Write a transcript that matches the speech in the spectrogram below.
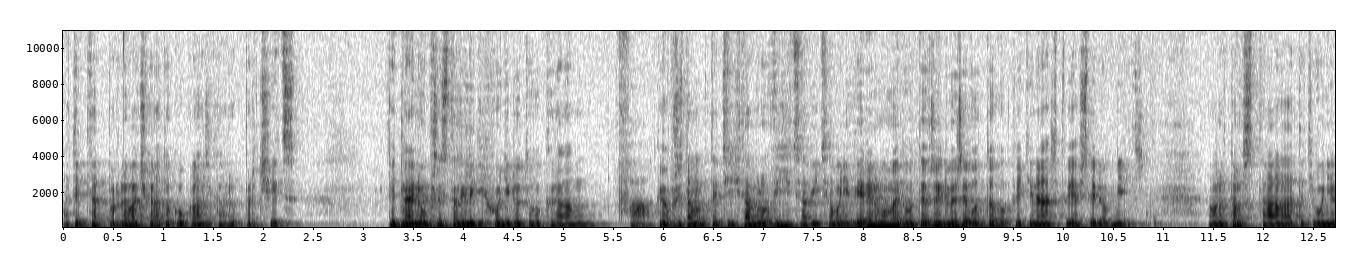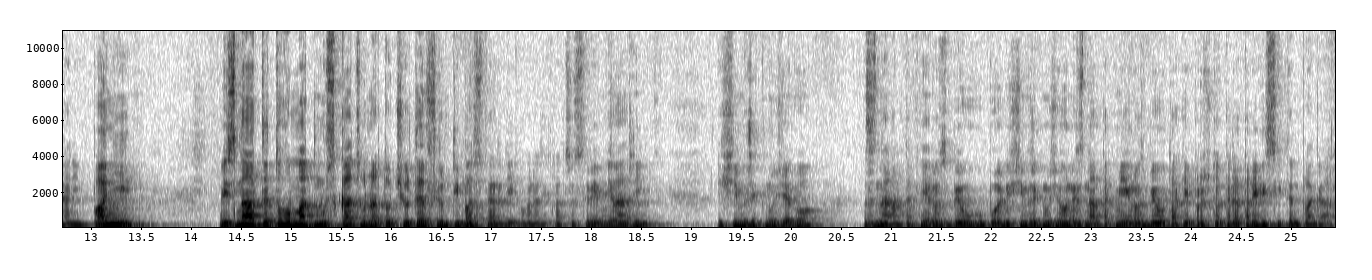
A teď ta prodavačka na to koukala a říká do prčic. Teď najednou přestali lidi chodit do toho krámu. Fakt. Jo, protože tam, teď jich tam bylo víc a víc. A oni v jeden moment otevřeli dveře od toho květinářství a šli dovnitř. A ona tam stála a teď oni na ní. Paní, vy znáte toho Magnuska, co natočil ten film Ty bastardi? A ona říkala, co se vy měla říct? Když jim řeknu, že ho znám, tak mě rozbijou hubu a když jim řeknu, že ho neznám, tak mě ji rozbijou taky, proč to teda tady visí ten plagát.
